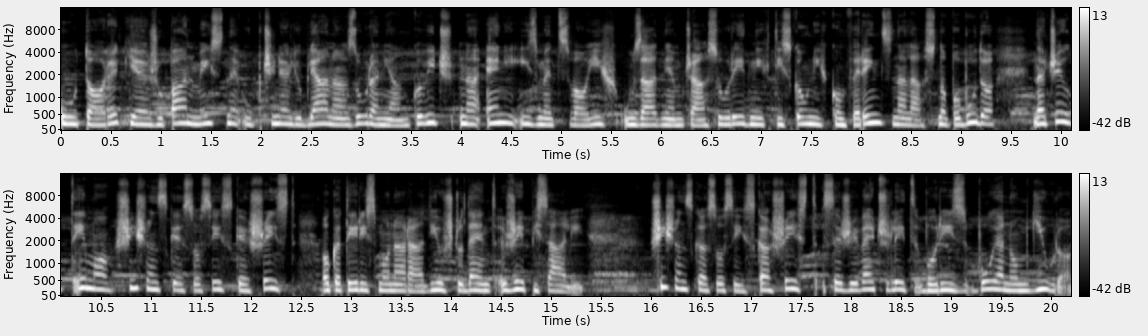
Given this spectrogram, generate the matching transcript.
V torek je župan mestne občine Ljubljana Zoran Jankovič na eni izmed svojih v zadnjem času rednih tiskovnih konferenc na lastno pobudo načel temo Šišanske soseske 6, o kateri smo na radiju študent že pisali. Šišanska sosedska 6 se že več let bori z Bojanom Gjuro,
